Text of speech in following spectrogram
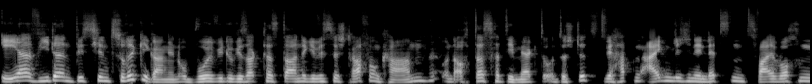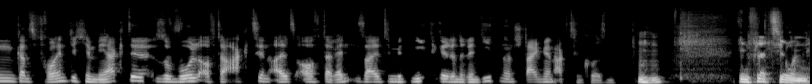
eher wieder ein bisschen zurückgegangen, obwohl, wie du gesagt hast, da eine gewisse Straffung kam. Und auch das hat die Märkte unterstützt. Wir hatten eigentlich in den letzten zwei Wochen ganz freundliche Märkte, sowohl auf der Aktien- als auch auf der Rentenseite mit niedrigeren Renditen und steigenden Aktienkursen. Mhm. Inflation,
